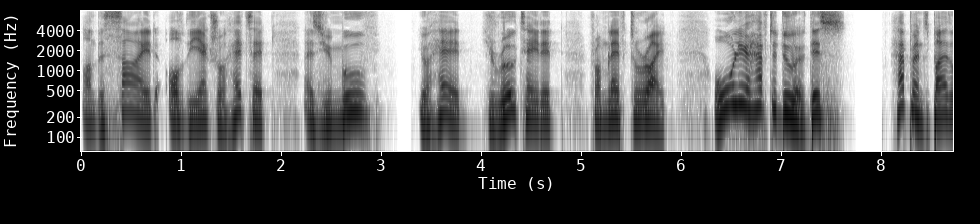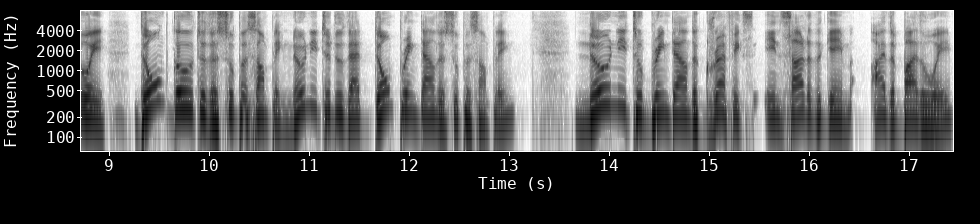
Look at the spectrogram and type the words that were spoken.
on the side of the actual headset as you move your head, you rotate it from left to right. All you have to do if this happens, by the way, don't go to the super sampling. No need to do that. Don't bring down the super sampling. No need to bring down the graphics inside of the game either, by the way.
